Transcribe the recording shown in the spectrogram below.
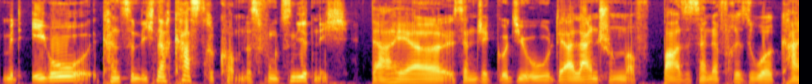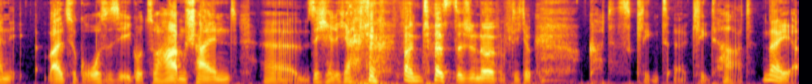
Mit Ego kannst du nicht nach Castre kommen. Das funktioniert nicht. Daher ist dann Jack Goodhue, der allein schon auf Basis seiner Frisur kein allzu großes Ego zu haben scheint, äh, sicherlich eine fantastische Neuverpflichtung. Oh Gott, das klingt, äh, klingt hart. Naja,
